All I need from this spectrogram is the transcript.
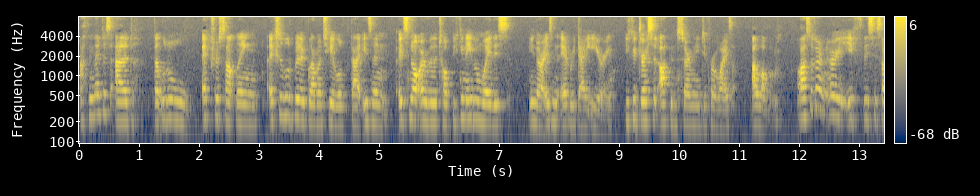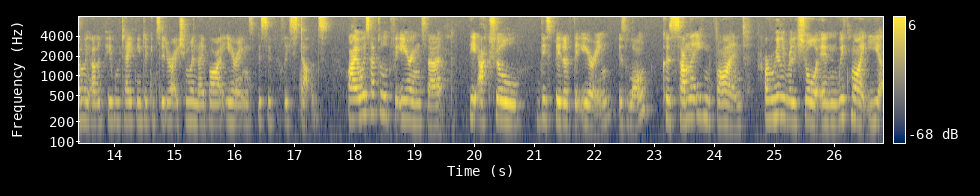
I think they just add that little extra something, extra little bit of glamour to your look that isn't, it's not over the top. You can even wear this, you know, as an everyday earring. You could dress it up in so many different ways. I love them. I also don't know if this is something other people take into consideration when they buy earrings, specifically studs. I always have to look for earrings that the actual, this bit of the earring is long because some that you can find are really really short and with my ear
